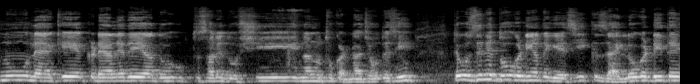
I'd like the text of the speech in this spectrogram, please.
ਨੂੰ ਲੈ ਕੇ ਕੜਿਆਨੇ ਦੇ ਜਾਂ ਦੋ ਉਕਤ ਸਾਰੇ ਦੋਸ਼ੀ ਇਹਨਾਂ ਨੂੰ ਉੱਥੋਂ ਕੱਢਣਾ ਚਾਹੁੰਦੇ ਸੀ। ਤੇ ਉਸ ਦਿਨ ਇਹ ਦੋ ਗੱਡੀਆਂ ਤੇ ਗਏ ਸੀ ਇੱਕ ਜ਼ੈਲੋ ਗੱਡੀ ਤੇ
